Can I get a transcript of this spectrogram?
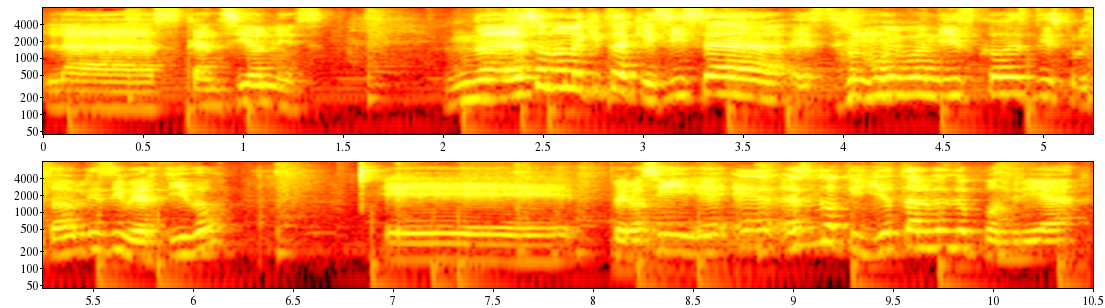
las canciones. No, eso no le quita que sí sea este, un muy buen disco, es disfrutable, es divertido. Eh, pero sí, eh, eh, es lo que yo tal vez le pondría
